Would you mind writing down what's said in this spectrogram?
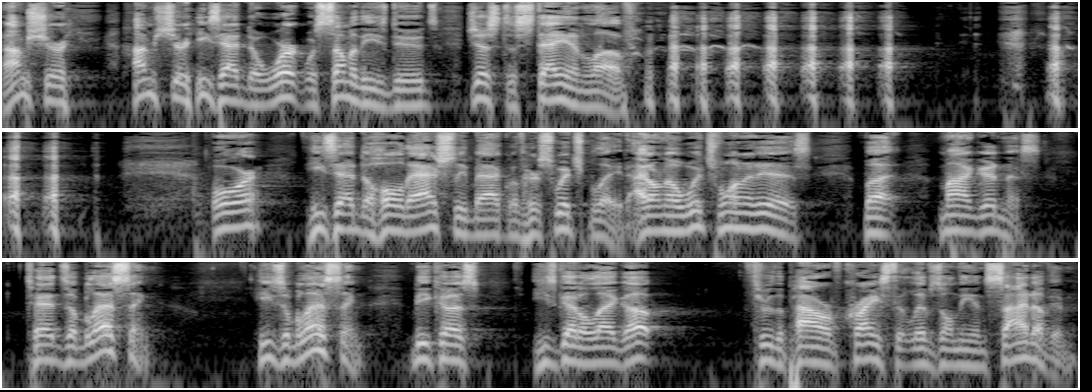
I'm sure, I'm sure he's had to work with some of these dudes just to stay in love. or he's had to hold Ashley back with her switchblade. I don't know which one it is, but my goodness, Ted's a blessing. He's a blessing because he's got a leg up through the power of Christ that lives on the inside of him.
